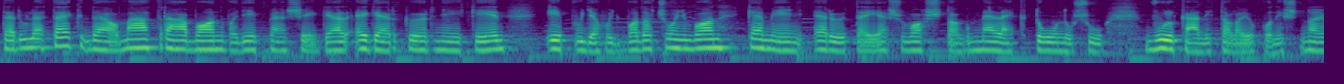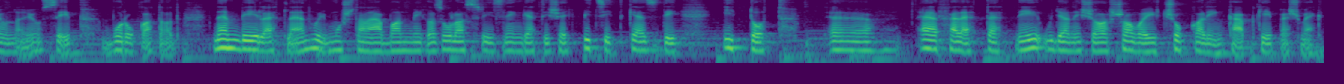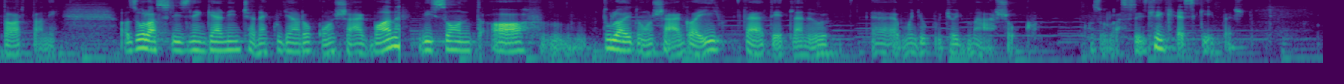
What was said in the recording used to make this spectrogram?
területek, de a Mátrában, vagy éppenséggel Eger környékén, épp ugye, hogy Badacsonyban kemény, erőteljes, vastag, meleg tónusú vulkáni talajokon is nagyon-nagyon szép borokat ad. Nem véletlen, hogy mostanában még az olasz rizlinget is egy picit kezdi itt-ott elfeledtetni, ugyanis a savait sokkal inkább képes megtartani. Az olasz rizlinggel nincsenek ugyan rokonságban, viszont a tulajdonságai feltétlenül eh, mondjuk úgy, hogy mások az olasz rizlinghez képest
